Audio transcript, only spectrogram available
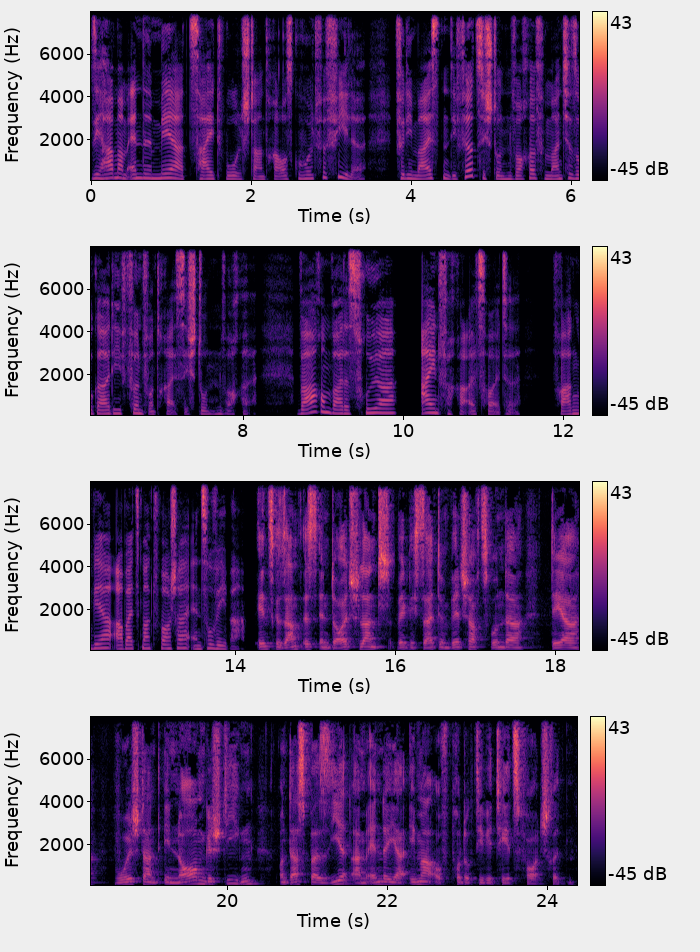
Sie haben am Ende mehr Zeitwohlstand rausgeholt für viele. Für die meisten die 40-Stunden-Woche, für manche sogar die 35-Stunden-Woche. Warum war das früher einfacher als heute? Fragen wir Arbeitsmarktforscher Enzo Weber. Insgesamt ist in Deutschland wirklich seit dem Wirtschaftswunder der Wohlstand enorm gestiegen und das basiert am Ende ja immer auf Produktivitätsfortschritten.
